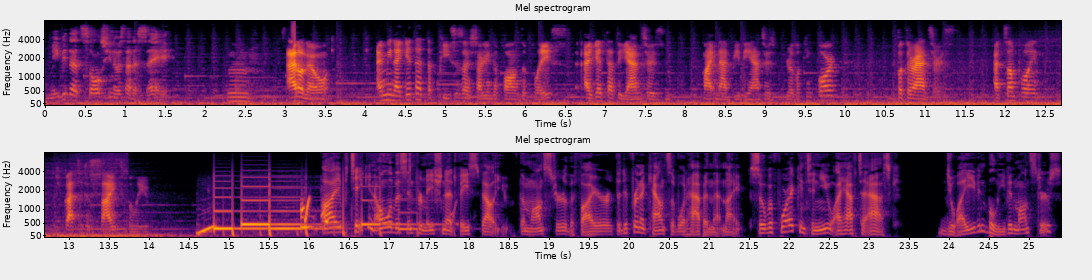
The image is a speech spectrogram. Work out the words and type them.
Maybe that's all she knows how to say. Hmm, I don't know. I mean, I get that the pieces are starting to fall into place. I get that the answers might not be the answers you're looking for, but they're answers. At some point, you've got to decide to believe. I've taken all of this information at face value the monster, the fire, the different accounts of what happened that night. So before I continue, I have to ask do I even believe in monsters?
